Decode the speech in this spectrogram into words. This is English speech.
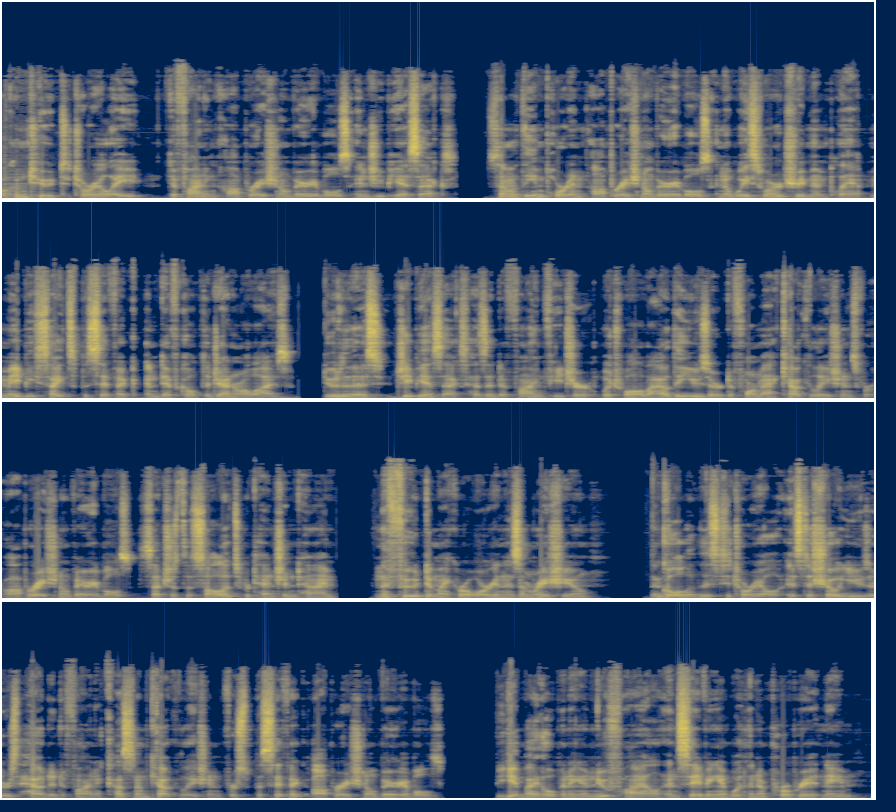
Welcome to Tutorial 8, Defining Operational Variables in GPSX. Some of the important operational variables in a wastewater treatment plant may be site-specific and difficult to generalize. Due to this, GPSX has a define feature which will allow the user to format calculations for operational variables such as the solids retention time and the food to microorganism ratio. The goal of this tutorial is to show users how to define a custom calculation for specific operational variables. Begin by opening a new file and saving it with an appropriate name.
